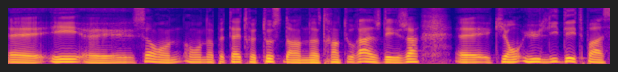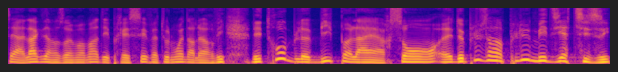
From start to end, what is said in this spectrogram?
Euh, et euh, ça, on, on a peut-être tous dans notre entourage des gens qui ont eu l'idée de passer à l'acte dans un moment dépressif, à tout le moins dans leur vie. Les troubles bipolaires sont de plus en plus médiatisés.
